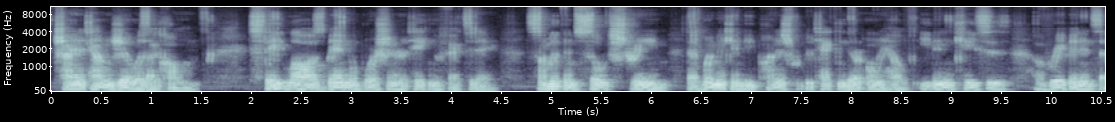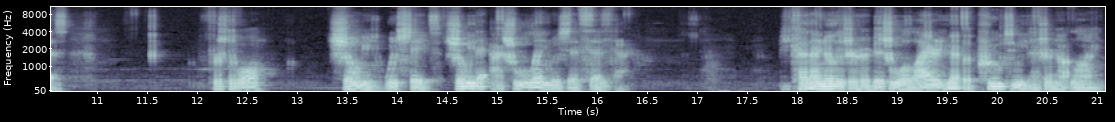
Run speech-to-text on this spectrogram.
Chinatown Joe, as I call him. State laws banning abortion are taking effect today. Some of them so extreme that women can be punished for protecting their own health, even in cases of rape and incest. First of all, show me which states. Show me the actual language that says that. Because I know that you're a habitual liar, you have to prove to me that you're not lying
